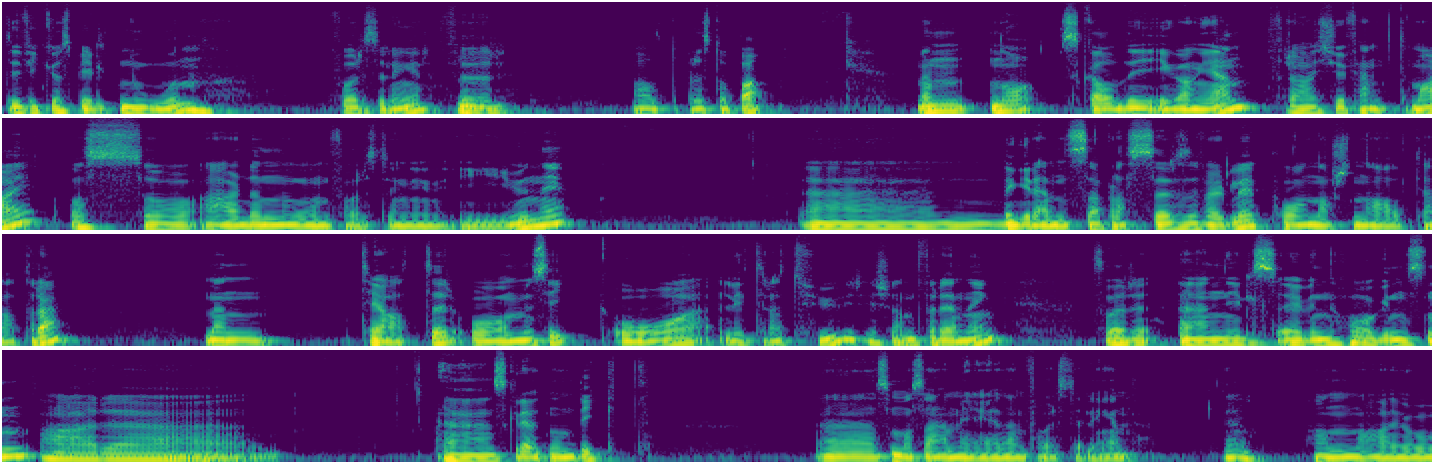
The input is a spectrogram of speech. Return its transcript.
de fikk jo spilt noen forestillinger før Mm. alt ble stoppa. Men nå skal de i gang igjen fra 25. mai, og så er det noen forestillinger i juni. Eh, Begrensa plasser, selvfølgelig, på Nationaltheatret. Men teater og musikk og litteratur i Skjønn forening. For eh, Nils Øyvind Haagensen har eh, eh, skrevet noen dikt eh, som også er med i den forestillingen. ja. Han har jo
